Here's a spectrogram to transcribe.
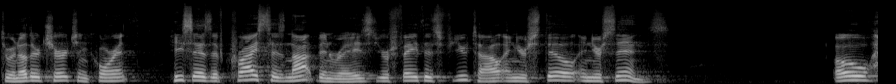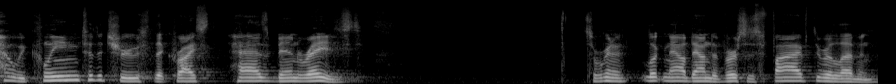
to another church in Corinth, he says, If Christ has not been raised, your faith is futile and you're still in your sins. Oh, how we cling to the truth that Christ has been raised. So we're going to look now down to verses 5 through 11.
